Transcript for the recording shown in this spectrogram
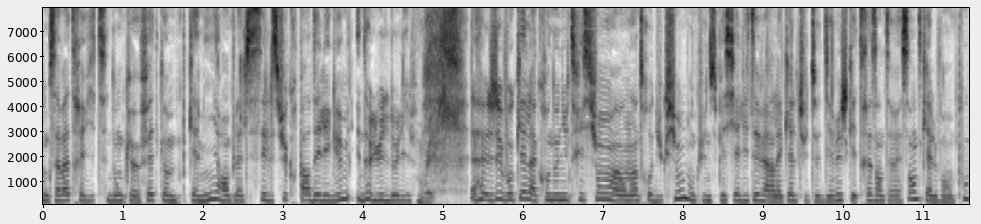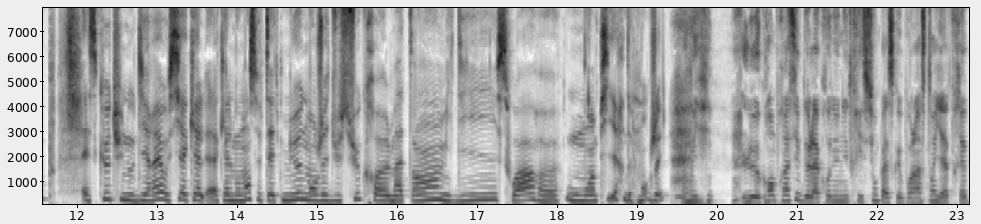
Donc ça va très vite. Donc euh, faites comme Camille, remplacez le sucre par des légumes et de l'huile d'olive. Oui. Euh, J'évoquais la chrononutrition en introduction, donc une spécialité vers laquelle tu te diriges qui est très intéressante, qu'elle va en poupe. Est-ce que tu nous dirais aussi à quel, à quel moment c'est peut-être mieux de manger du sucre euh, le matin, midi, soir, euh, ou moins pire de manger? Oui. Le grand principe de la chrononutrition, parce que pour l'instant il y a très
